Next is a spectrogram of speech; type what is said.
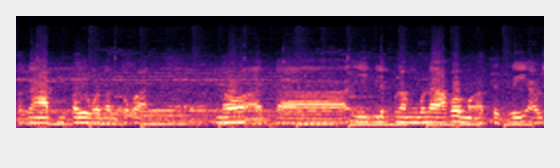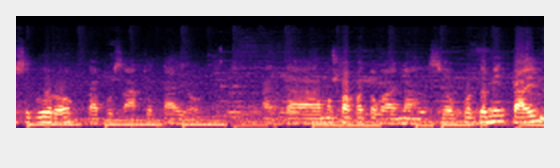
Kagahapon pa yung walang tuka, no? At uh, iglip lang muna ako, mga 3 hours siguro, tapos akyat tayo. At uh, magpapatuka na. So, for the meantime,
